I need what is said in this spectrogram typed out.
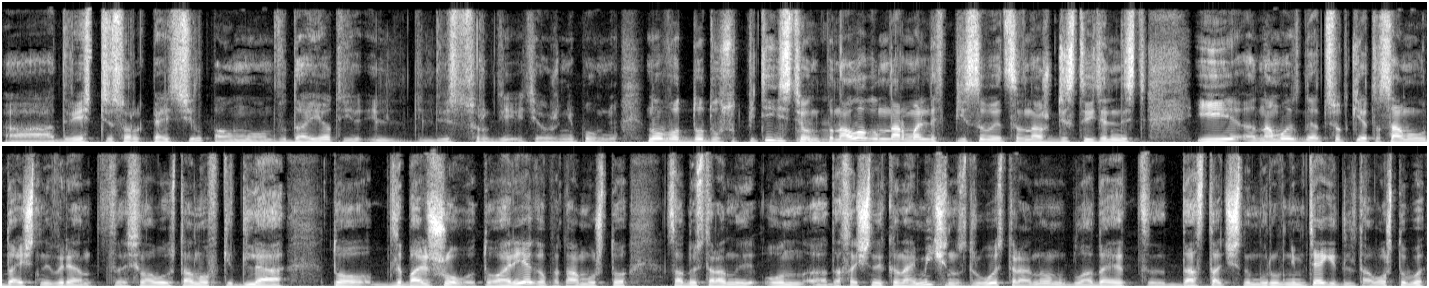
здоровский. 245 а, сил, по-моему, он выдает, или 249, я уже не помню. Ну вот до 250 он mm-hmm. по налогам нормально вписывается в нашу действительность. И, на мой взгляд, все-таки это самый удачный вариант силовой установки для, то, для большого Туарега, потому что, с одной стороны, он э, достаточно экономичен, с другой стороны, он обладает достаточным уровнем тяги для того, чтобы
